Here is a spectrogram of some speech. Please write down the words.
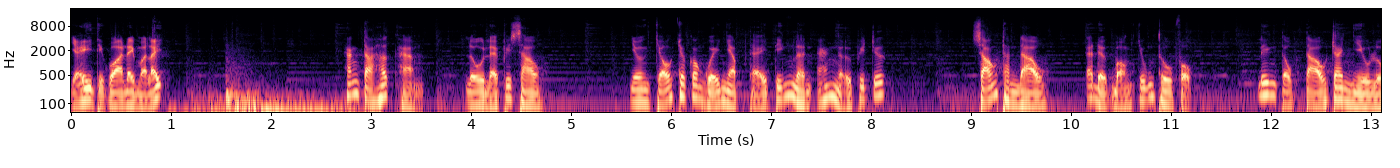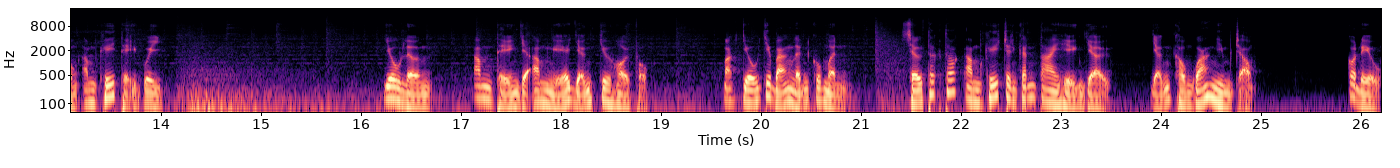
Vậy thì qua đây mà lấy. Hắn ta hất hàm, Lùi lại phía sau, Nhường chỗ cho con quỷ nhập thể tiến lên án ngữ phía trước. Sáu thành đào Đã được bọn chúng thu phục, Liên tục tạo ra nhiều luồng âm khí thị quy Vô lượng Âm thiện và âm nghĩa vẫn chưa hồi phục. Mặc dù với bản lĩnh của mình Sự thất thoát âm khí trên cánh tay hiện giờ Vẫn không quá nghiêm trọng. Có điều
